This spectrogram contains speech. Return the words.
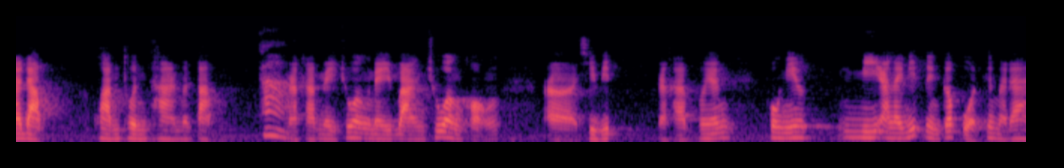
ระดับความทนทานมันต่ำค่ะนะครับในช่วงในบางช่วงของเออชีวิตนะครับ เพราะฉะนั้นพวกนี้มีอะไรนิดนึงก็ปวดขึ้นมาได้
